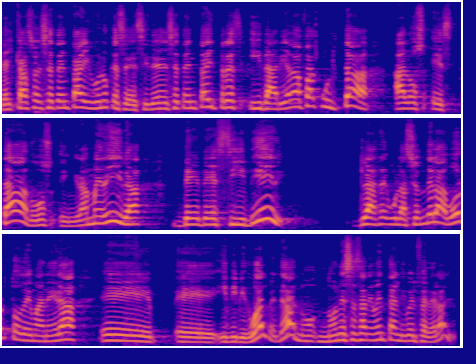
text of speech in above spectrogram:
que el caso del 71 que se decide en el 73 y daría la facultad a los estados en gran medida de decidir la regulación del aborto de manera eh, eh, individual, ¿verdad? No, no necesariamente a nivel federal.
